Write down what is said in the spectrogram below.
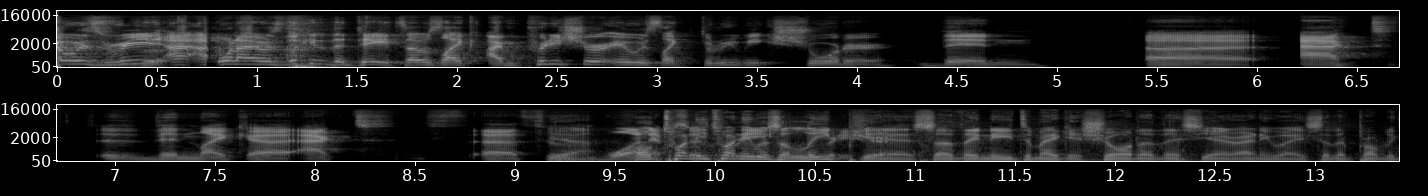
I was reading I, when I was looking at the dates. I was like, I'm pretty sure it was like three weeks shorter than uh Act than like uh Act uh through Yeah. one. Well, 2020 three, was a leap pretty sure. year, so they need to make it shorter this year anyway. So they're probably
